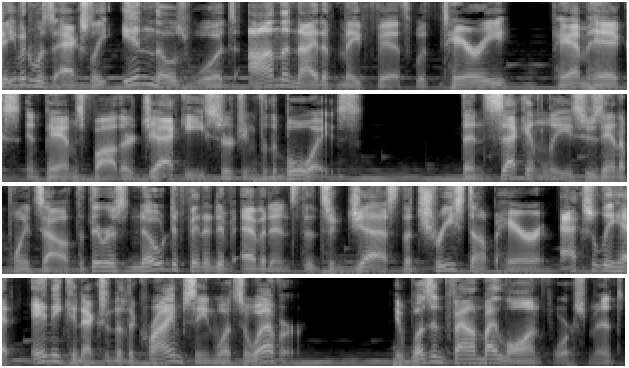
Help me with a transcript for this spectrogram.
David was actually in those woods on the night of May 5th with Terry, Pam Hicks, and Pam's father, Jackie, searching for the boys. Then, secondly, Susanna points out that there is no definitive evidence that suggests the tree stump hair actually had any connection to the crime scene whatsoever. It wasn't found by law enforcement,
